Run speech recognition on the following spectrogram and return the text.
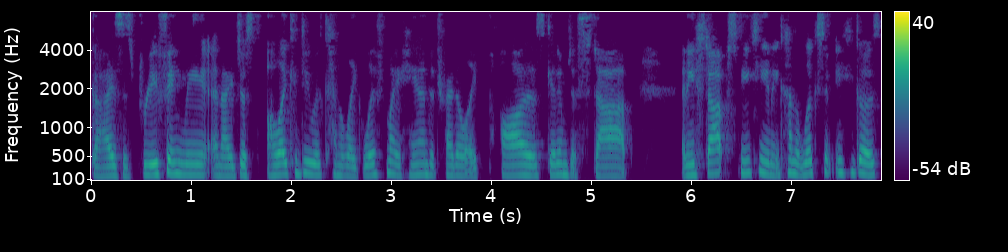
guys is briefing me and I just, all I could do was kind of like lift my hand to try to like pause, get him to stop. And he stops speaking and he kind of looks at me. He goes,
